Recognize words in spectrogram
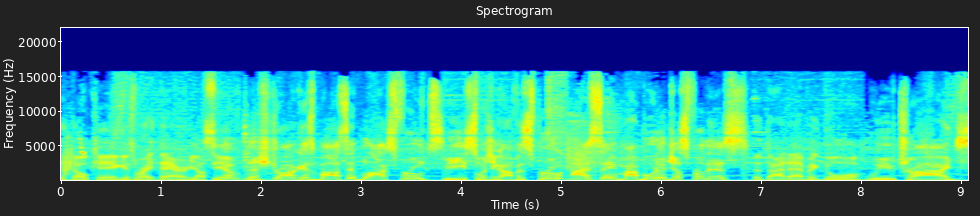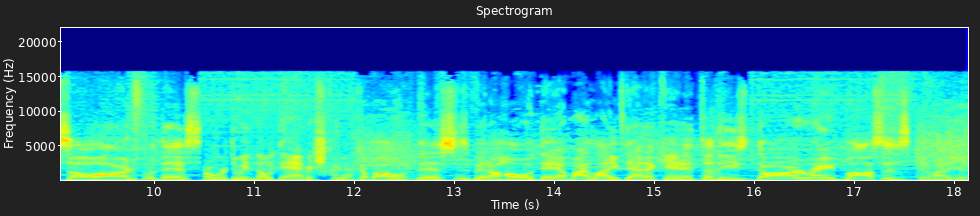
The Dough King is right there. Y'all see him? The strongest boss in Blox Fruits. Me switching off his fruit. I saved my Buddha just for this. The dynamic duel. We've tried so hard for this. Bro, we're doing no damage to him. Come on. This has been a whole day of my life dedicated to these darn raid bosses. Get him out of here.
